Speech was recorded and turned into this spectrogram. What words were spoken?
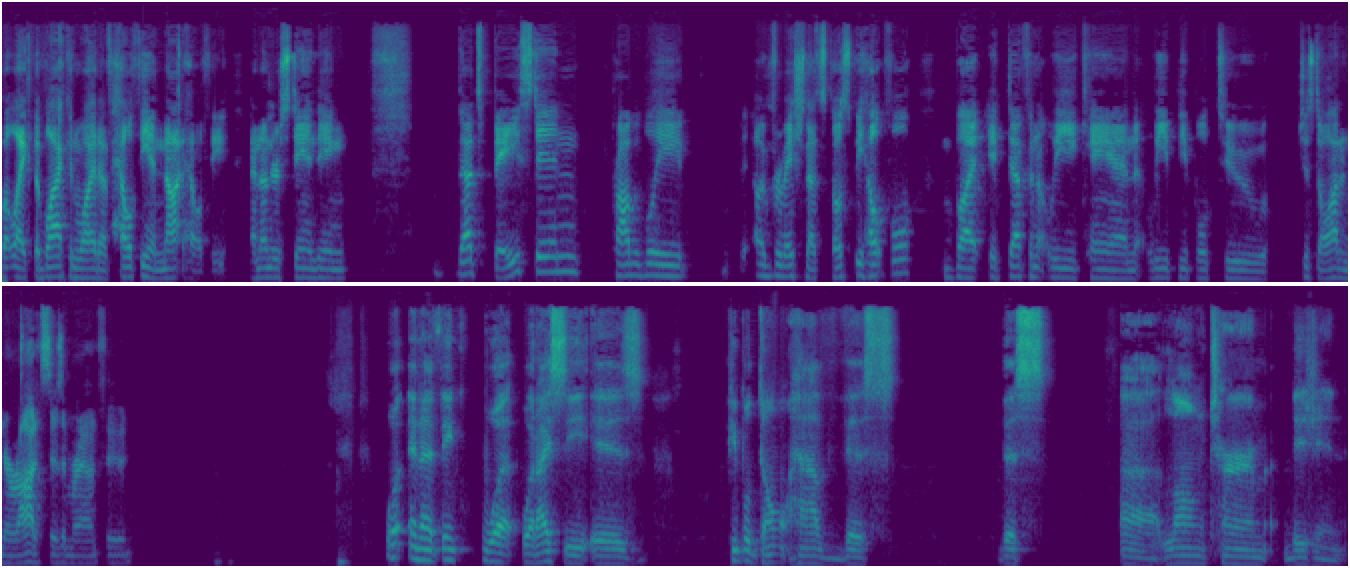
But like the black and white of healthy and not healthy, and understanding that's based in probably information that's supposed to be helpful, but it definitely can lead people to just a lot of neuroticism around food. Well, and I think what what I see is people don't have this this uh, long term vision,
